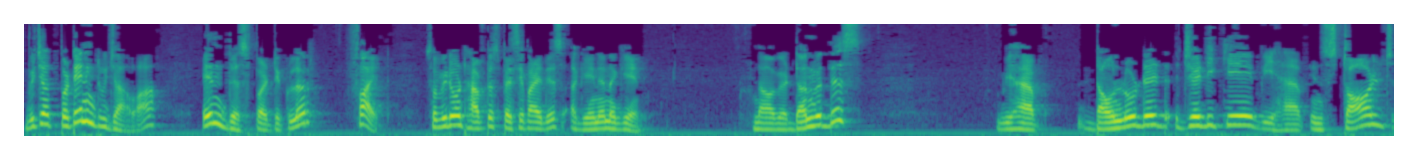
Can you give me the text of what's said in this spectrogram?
which are pertaining to Java in this particular file. So we don't have to specify this again and again. Now we are done with this. We have downloaded JDK, we have installed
